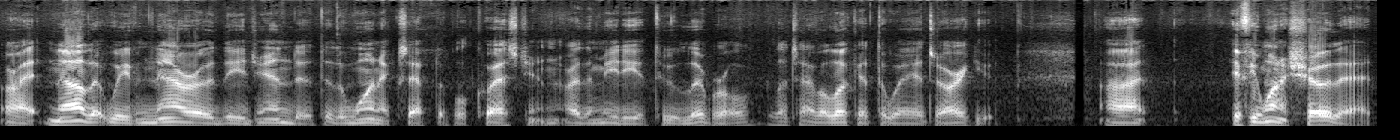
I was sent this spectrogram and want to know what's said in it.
All right, now that we've narrowed the agenda to the one acceptable question, are the media too liberal? Let's have a look at the way it's argued. Uh, if you want to show that,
